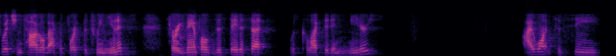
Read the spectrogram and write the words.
switch and toggle back and forth between units. For example, this data set was collected in meters. I want to see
